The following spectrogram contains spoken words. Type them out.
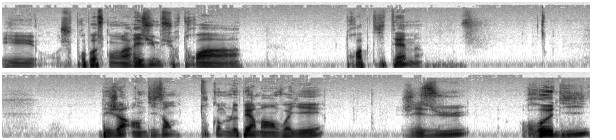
Et je vous propose qu'on la résume sur trois, trois petits thèmes. Déjà en disant tout comme le Père m'a envoyé, Jésus redit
